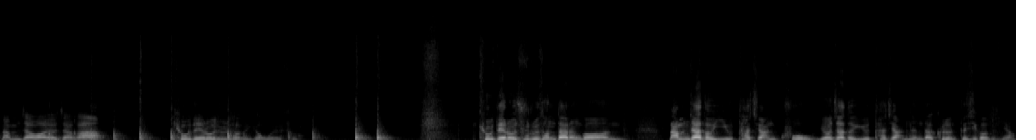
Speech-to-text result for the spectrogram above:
남자와 여자가 교대로 줄 서는 경우의 수. 교대로 줄을 선다는 건 남자도 이웃하지 않고 여자도 이웃하지 않는다 그런 뜻이거든요.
